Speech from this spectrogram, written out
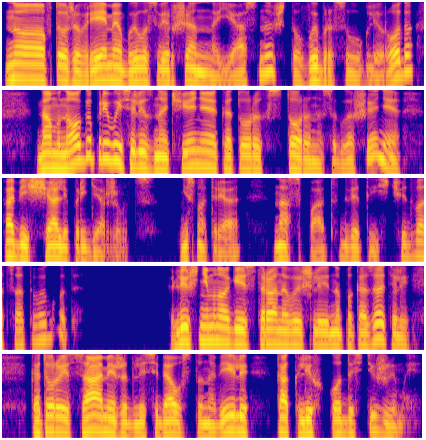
но в то же время было совершенно ясно, что выбросы углерода намного превысили значения, которых стороны соглашения обещали придерживаться, несмотря на спад 2020 года. Лишь немногие страны вышли на показатели, которые сами же для себя установили как легко достижимые.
